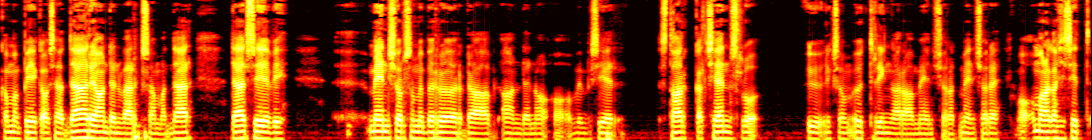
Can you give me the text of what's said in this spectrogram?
kan man peka och säga att där är anden verksam, att där, där ser vi eh, människor som är berörda av anden och, och vi ser starka känslor liksom yttringar av människor, att människor är, och man har kanske sett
